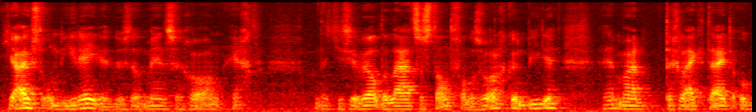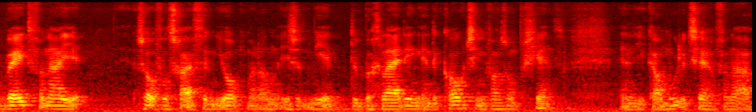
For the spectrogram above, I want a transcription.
Juist om die reden. Dus dat mensen gewoon echt, dat je ze wel de laatste stand van de zorg kunt bieden. Hè, maar tegelijkertijd ook weet van nou je, zoveel schuift er niet op. Maar dan is het meer de begeleiding en de coaching van zo'n patiënt. En je kan moeilijk zeggen van nou,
